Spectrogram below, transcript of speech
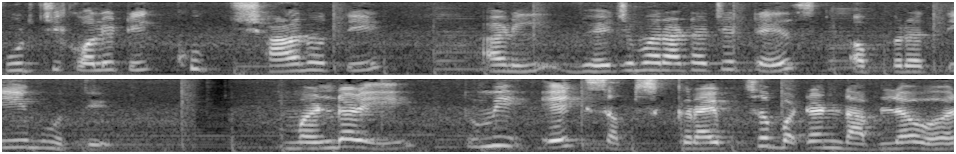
फूडची क्वालिटी खूप छान होती आणि व्हेज मराठाची टेस्ट अप्रतिम होती. मंडळी तुम्ही एक सबस्क्राईबचं बटन दाबल्यावर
